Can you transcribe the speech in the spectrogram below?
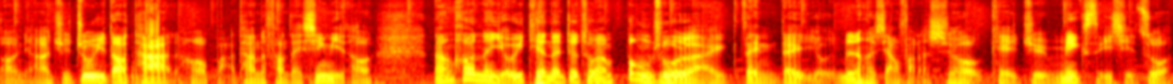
哦，你要去注意到它，然后把它呢放在心里头，然后呢，有一天呢，就突然蹦出来，在你在有任何想法的时候，可以去 mix 一起做，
